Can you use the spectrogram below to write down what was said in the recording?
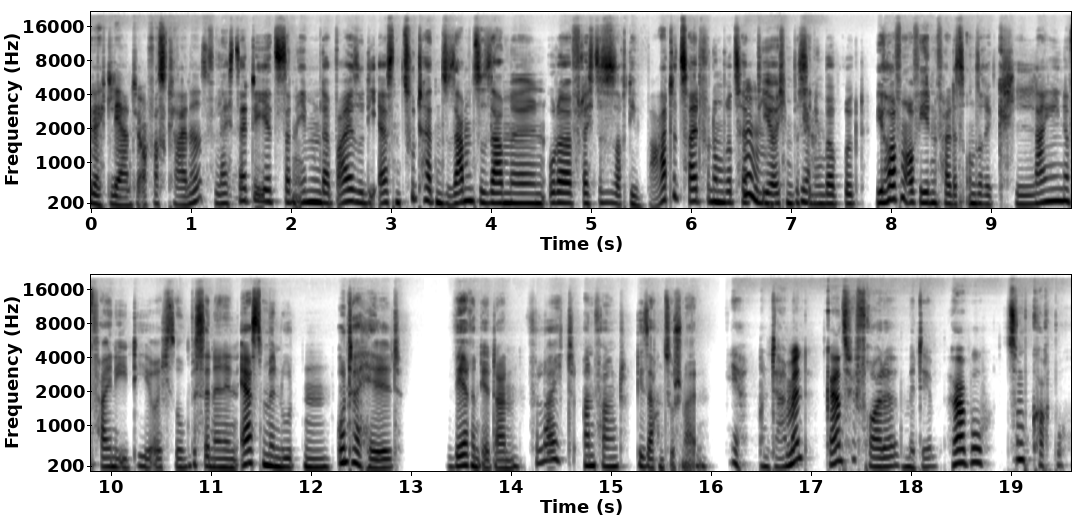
Vielleicht lernt ihr auch was Kleines. Vielleicht seid ihr jetzt dann eben dabei, so die ersten Zutaten zusammenzusammeln. Oder vielleicht ist es auch die Wartezeit von einem Rezept, hm, die euch ein bisschen ja. überbrückt. Wir hoffen auf jeden Fall, dass unsere kleine, feine Idee euch so ein bisschen in den ersten Minuten unterhält, während ihr dann vielleicht anfangt, die Sachen zu schneiden. Ja, und damit ganz viel Freude mit dem Hörbuch zum Kochbuch.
